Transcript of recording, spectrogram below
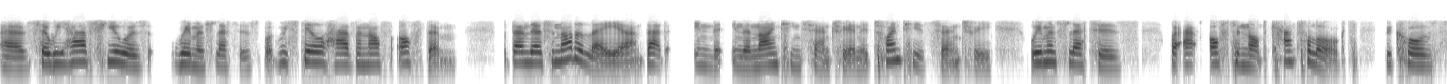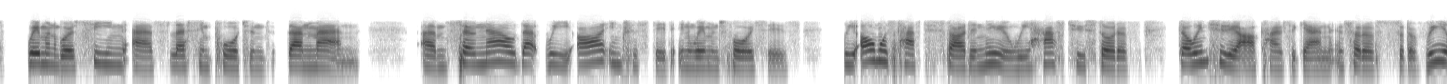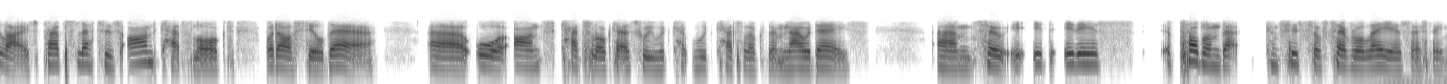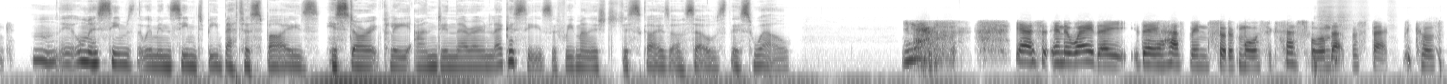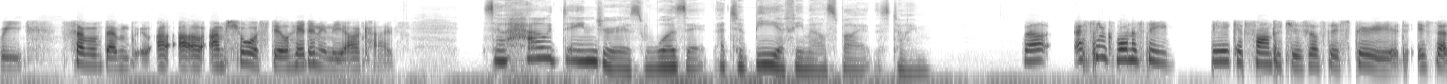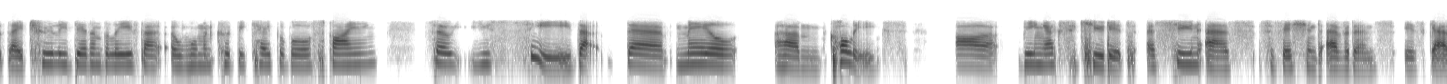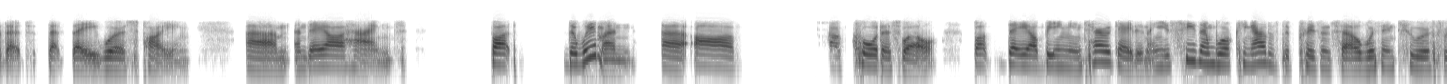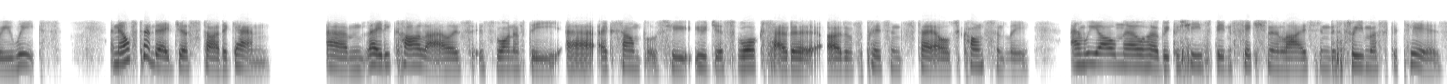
Uh, so we have fewer women's letters, but we still have enough of them. But then there's another layer that in the in the 19th century and the 20th century, women's letters were often not catalogued because women were seen as less important than men. Um, so now that we are interested in women's voices, we almost have to start anew. We have to sort of go into the archives again and sort of sort of realize perhaps letters aren't catalogued but are still there, uh, or aren't catalogued as we would ca- would catalog them nowadays. Um, so it, it it is a problem that consists of several layers, I think. Mm, it almost seems that women seem to be better spies historically and in their own legacies if we manage to disguise ourselves this well. Yes, yes. In a way, they they have been sort of more successful in that respect because we, some of them, are, are, I'm sure, still hidden in the archives. So, how dangerous was it to be a female spy at this time? Well, I think one of the big advantages of this period is that they truly didn't believe that a woman could be capable of spying. So you see that their male um, colleagues are being executed as soon as sufficient evidence is gathered that they were spying, um, and they are hanged. But the women uh, are are caught as well, but they are being interrogated, and you see them walking out of the prison cell within two or three weeks, and often they just start again. Um, Lady Carlisle is, is one of the uh, examples who, who just walks out of, out of prison cells constantly and we all know her because she's been fictionalized in The Three Musketeers.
